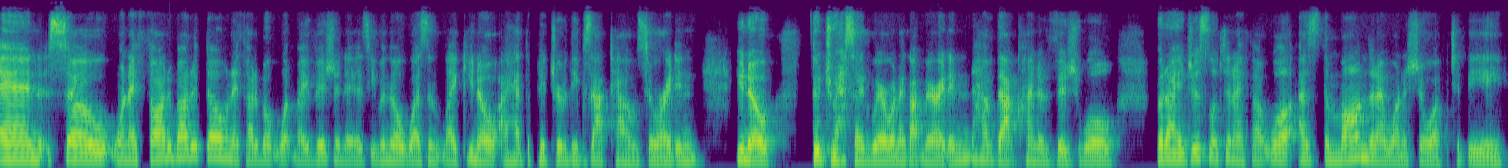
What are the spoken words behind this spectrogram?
And so when I thought about it though, and I thought about what my vision is, even though it wasn't like, you know, I had the picture of the exact house or I didn't, you know, the dress I'd wear when I got married, I didn't have that kind of visual. But I just looked and I thought, well, as the mom that I want to show up to be,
